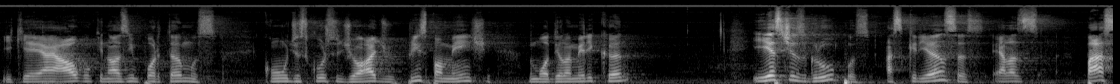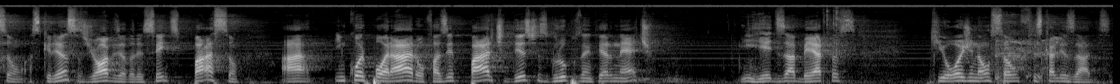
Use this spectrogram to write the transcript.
e que é algo que nós importamos com o discurso de ódio, principalmente no modelo americano. E estes grupos, as crianças, elas passam, as crianças, jovens e adolescentes passam a incorporar ou fazer parte destes grupos na internet em redes abertas que hoje não são fiscalizadas.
